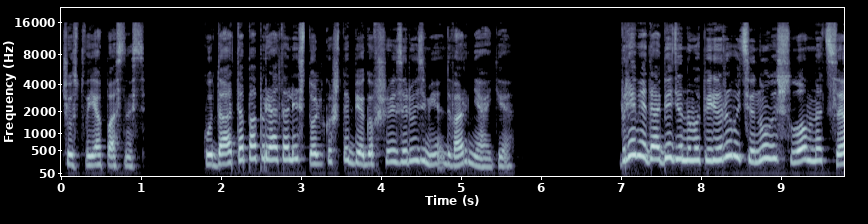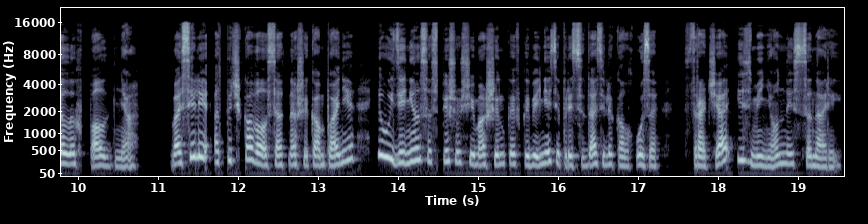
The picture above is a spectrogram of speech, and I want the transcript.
чувствуя опасность. Куда-то попрятались только что бегавшие за людьми дворняги. Время до обеденного перерыва тянулось словно целых полдня. Василий отпочковался от нашей компании и уединился с пишущей машинкой в кабинете председателя колхоза, строча измененный сценарий.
